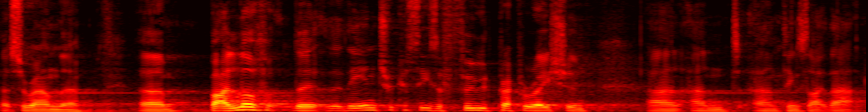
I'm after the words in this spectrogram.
that's around there. Um, but I love the, the, the, intricacies of food preparation and, and, and things like that.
